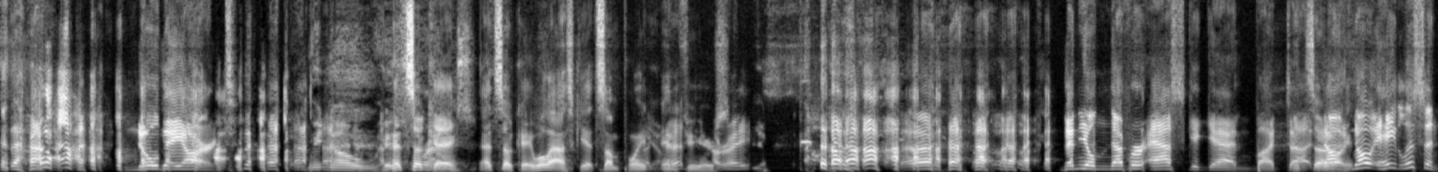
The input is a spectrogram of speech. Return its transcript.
no, they aren't. we know. That's okay. That's okay. We'll ask you at some point yeah. in a few years. All right. then you'll never ask again. But uh, no, right. no. Hey, listen.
